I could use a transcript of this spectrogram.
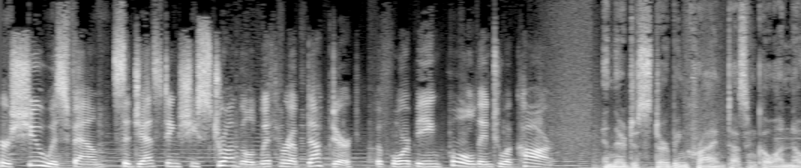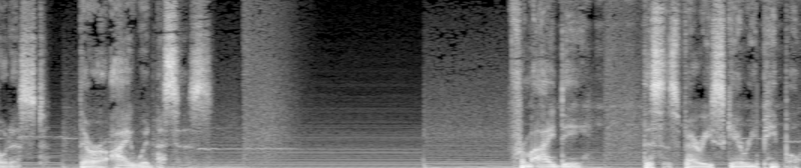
Her shoe was found, suggesting she struggled with her abductor before being pulled into a car. And their disturbing crime doesn't go unnoticed. There are eyewitnesses. From ID, this is Very Scary People,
